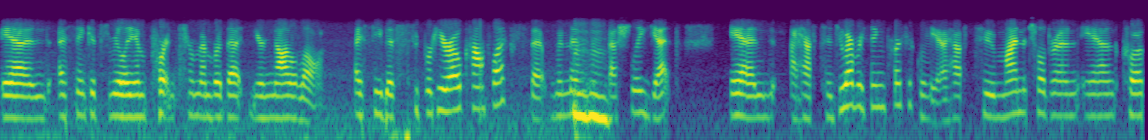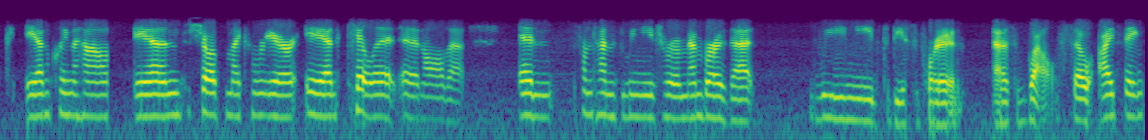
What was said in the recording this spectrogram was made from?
and I think it's really important to remember that you're not alone. I see this superhero complex that women Mhm. especially get, and I have to do everything perfectly. I have to mind the children and cook and clean the house and show up in my career and kill it and all that. And sometimes we need to remember that we need to be supported as well. So I think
